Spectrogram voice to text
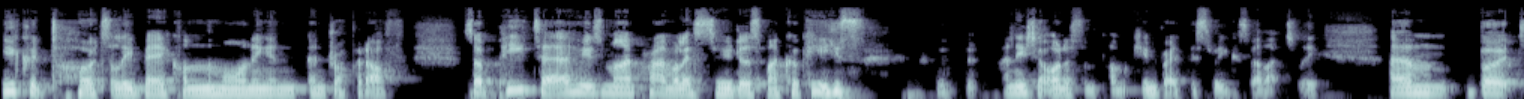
you could totally bake on the morning and, and drop it off. So Peta, who's my primalist who does my cookies, I need to order some pumpkin bread this week as well, actually. Um, but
